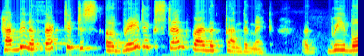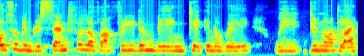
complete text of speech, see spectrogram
have been affected to a great extent by the pandemic. Uh, we've also been resentful of our freedom being taken away. We do not like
